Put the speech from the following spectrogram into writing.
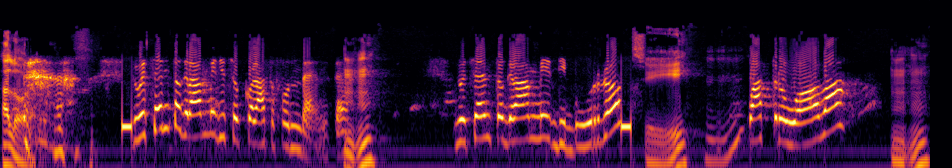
Allora. 200 grammi di cioccolato fondente, Mhm. 200 grammi di burro, Sì. 4 uova, Mhm.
